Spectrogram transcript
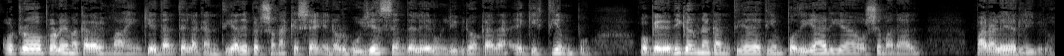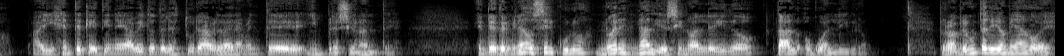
Otro problema cada vez más inquietante es la cantidad de personas que se enorgullecen de leer un libro cada X tiempo, o que dedican una cantidad de tiempo diaria o semanal para leer libros. Hay gente que tiene hábitos de lectura verdaderamente impresionantes. En determinados círculos no eres nadie si no has leído tal o cual libro. Pero la pregunta que yo me hago es,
